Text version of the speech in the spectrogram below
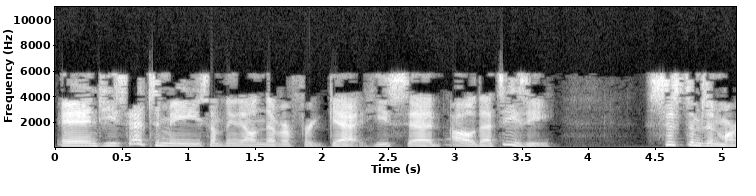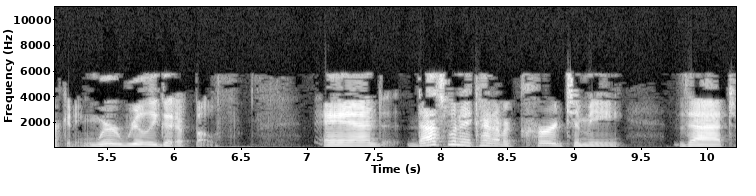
And he said to me something that I'll never forget. He said, "Oh, that's easy. Systems and marketing. We're really good at both." And that's when it kind of occurred to me that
